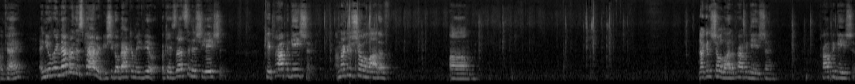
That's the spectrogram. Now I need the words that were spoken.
Okay? And you'll remember this pattern. You should go back and review it. Okay, so that's initiation. Okay, propagation. I'm not going to show a lot of um, not going to show a lot of propagation. Propagation.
